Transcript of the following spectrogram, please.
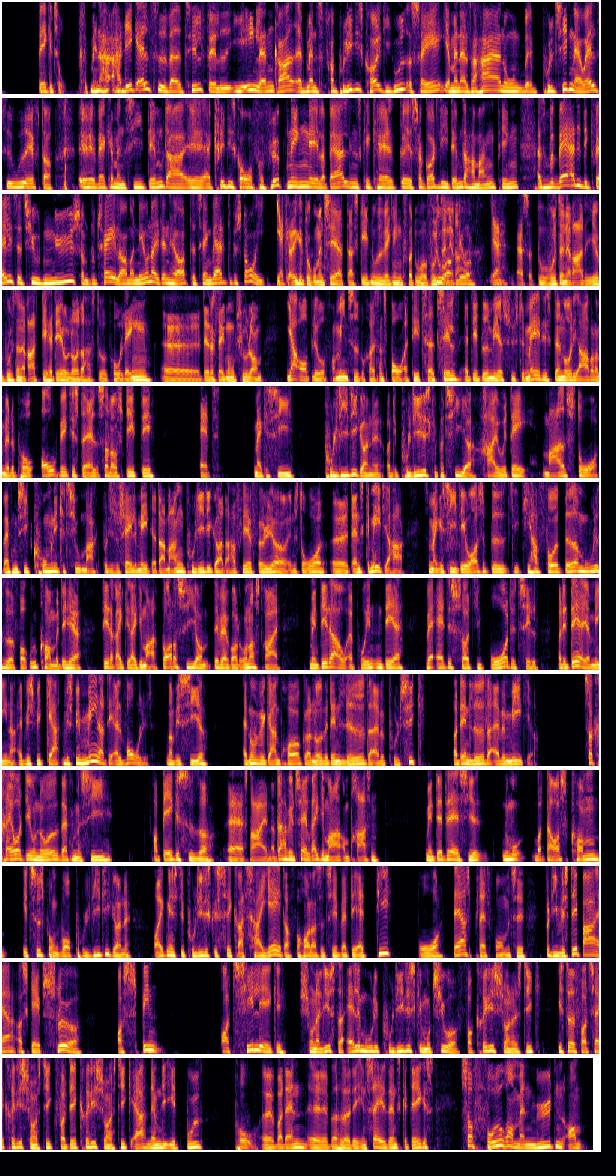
Begge to. Men har, har det ikke altid været tilfældet i en eller anden grad, at man fra politisk hold gik ud og sagde, jamen altså har jeg nogle, politikken er jo altid ude efter, øh, hvad kan man sige, dem der øh, er kritiske over for flygtningen, eller Berlinske kan så godt lide dem, der har mange penge. Altså hvad er det det kvalitativt nye, som du taler om og nævner i den her opdatering? Hvad er det, det består i? Jeg kan jo ikke dokumentere, at der er sket en udvikling, for du har fuldstændig du ret. Ja, altså du har fuldstændig ret. Jeg har fuldstændig ret. Det her det er jo noget, der har stået på længe. Øh, det er der slet ikke nogen tvivl om. Jeg oplever fra min tid på Christiansborg, at det er taget til, at det er blevet mere systematisk, den måde, de arbejder med det på. Og vigtigst af alt, så er der jo sket det, at man kan sige, politikerne og de politiske partier har jo i dag meget stor, hvad kan man sige, kommunikativ magt på de sociale medier. Der er mange politikere, der har flere følgere end store øh, danske medier har. Så man kan sige, det er jo også blevet, de, de har fået bedre muligheder for at udkomme med det her. Det er der rigtig, rigtig meget godt at sige om, det vil jeg godt understrege. Men det, der jo er pointen, det er, hvad er det så, de bruger det til? Og det er der, jeg mener, at hvis vi, gerne, hvis vi mener det alvorligt, når vi siger, at nu vil vi gerne prøve at gøre noget ved den lede, der er ved politik, og den lede, der er ved medier, så kræver det jo noget, hvad kan man sige, fra begge sider af stregen. Og der har vi jo talt rigtig meget om pressen. Men det er der, jeg siger, nu må der også komme et tidspunkt, hvor politikerne, og ikke mindst de politiske sekretariater, forholder sig til, hvad det er, de bruger deres platforme til. Fordi hvis det bare er at skabe slør og spind at tillægge journalister alle mulige politiske motiver for kritisk journalistik, i stedet for at tage kritisk journalistik for det, kritisk journalistik er, nemlig et bud på, øh, hvordan øh, hvad hedder det, en sag den skal dækkes, så fodrer man myten om,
